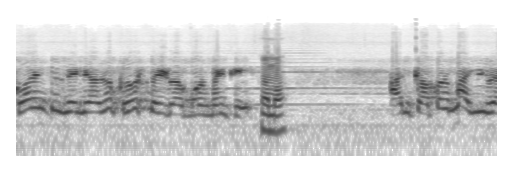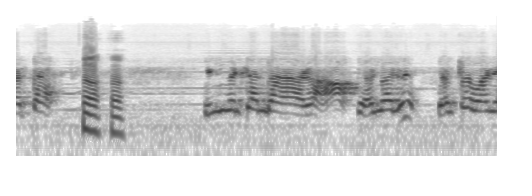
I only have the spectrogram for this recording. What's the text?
கோயம்புத்தூர் ஏரியாவும் க்ளோஸ் பண்ணிடுவாங்க மூணு மணிக்கு. ஆமாம் அதுக்கப்புறமா இது வச்சு அந்த ஆஃப் என்னது எட்டரை மணி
